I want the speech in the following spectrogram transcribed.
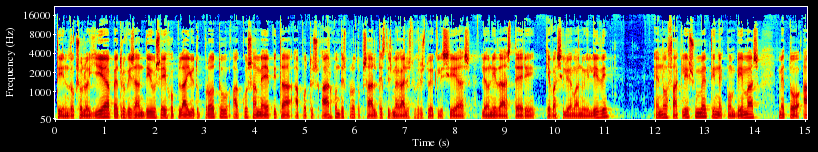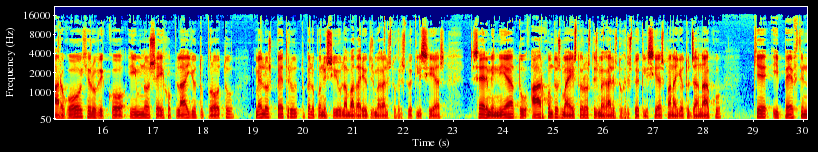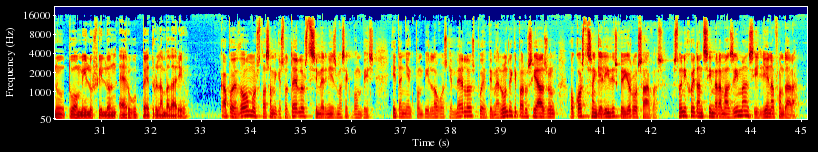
Την δοξολογία Πέτρου Βυζαντίου σε ήχο πλάγιο του πρώτου ακούσαμε έπειτα από τους άρχοντες πρωτοψάλτες της Μεγάλης του Χριστού Εκκλησίας Λεωνίδα Αστέρη και Βασίλειο Εμμανουηλίδη, ενώ θα κλείσουμε την εκπομπή μας με το αργό χερουβικό ύμνο σε ήχο πλάγιο του πρώτου μέλος Πέτρου του Πελοποννησίου Λαμπαδαρίου της Μεγάλης του Χριστού Εκκλησίας σε ερμηνεία του άρχοντος μαΐστορος της Μεγάλης του Χριστού Εκκλησίας Παναγιώτου Τζανάκου και υπεύθυνου του ομίλου φίλων έργου Πέτρου Λαμπαδαρίου. Κάπου εδώ όμως φτάσαμε και στο τέλος της σημερινής μας εκπομπής. Ήταν η εκπομπή «Λόγος και μέλος» που επιμελούνται και παρουσιάζουν ο Κώστας Αγγελίδης και ο Γιώργος Σάβας. Στον ήχο ήταν σήμερα μαζί μας η Λίνα Φονταρά.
